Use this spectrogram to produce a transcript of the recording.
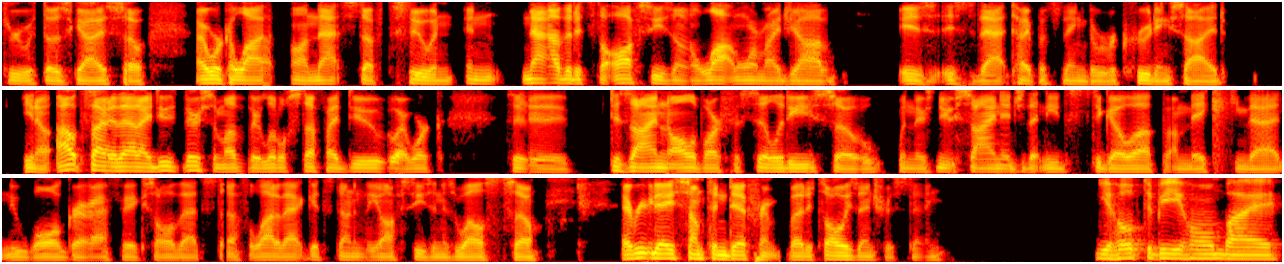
through with those guys. So I work a lot on that stuff too. And and now that it's the off season, a lot more my job is is that type of thing, the recruiting side. You know, outside of that, I do there's some other little stuff I do. I work to design all of our facilities. So when there's new signage that needs to go up, I'm making that new wall graphics, all that stuff. A lot of that gets done in the off season as well. So every day is something different, but it's always interesting. You hope to be home by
